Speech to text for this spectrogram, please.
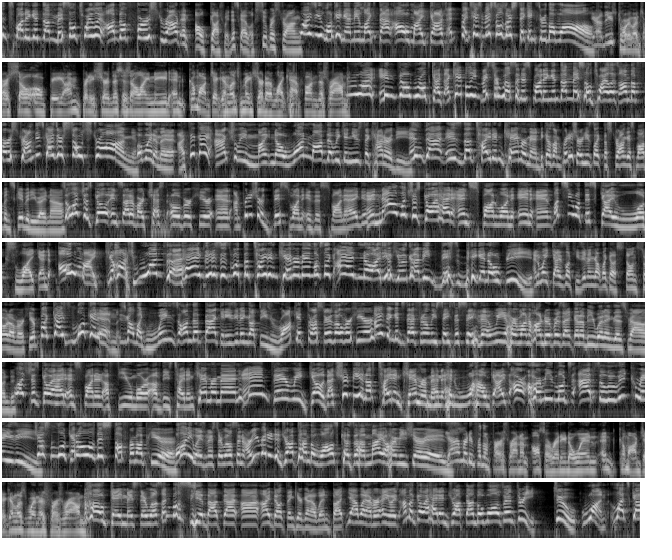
spawning in the missile toilet on the first round, and oh gosh, wait, this guy looks super strong. Why is he looking at me like that? Oh my gosh, and, but his missiles are sticking through the wall. Yeah, these toilets are so OP. I'm pretty sure this is all I need. And come on, chicken, let's make sure to like have fun this round. What in the world, guys? I can't believe Mr. Wilson is spawning in the missile toilets on the first round. These guys are so strong. But wait a minute. I think I actually might know one mob that we can use to counter these. And that is the Titan Cameraman, because I'm pretty sure he's like the strongest mob in Skibidi right now. So let's just go inside of our chest over here, and I'm pretty sure this one is a spawn egg. And now let's just go ahead and spawn one in, and let's see what this guy looks like. And oh my gosh, what the heck? This is what the Titan Cameraman looks like. I had no idea he was gonna be this big and OP. And wait, guys, look, he's even got like a stone sword over here. But guys, look at him. He's got like wings on the back, and he's even got these rocket thrusters over here. I think it's definitely safe to say that we are 100% gonna be winning this round. Let's just go ahead and spawn in a few more of these Titan cameramen. And there we go. That should be enough Titan cameramen. And wow, guys, our army looks absolutely crazy. Just look at all of this stuff from up here. Well, anyways, Mr. Wilson, are you ready to drop down the walls? Because uh, my army sure is. Yeah, I'm ready for the first round. I'm also ready to win. And come on, chicken, let's win this first round. Okay, Mr. Wilson, we'll see about that. Uh, I don't think you're gonna win, but yeah, whatever. Anyways, I'm gonna go ahead and drop down the walls in three, two, one, let's go!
